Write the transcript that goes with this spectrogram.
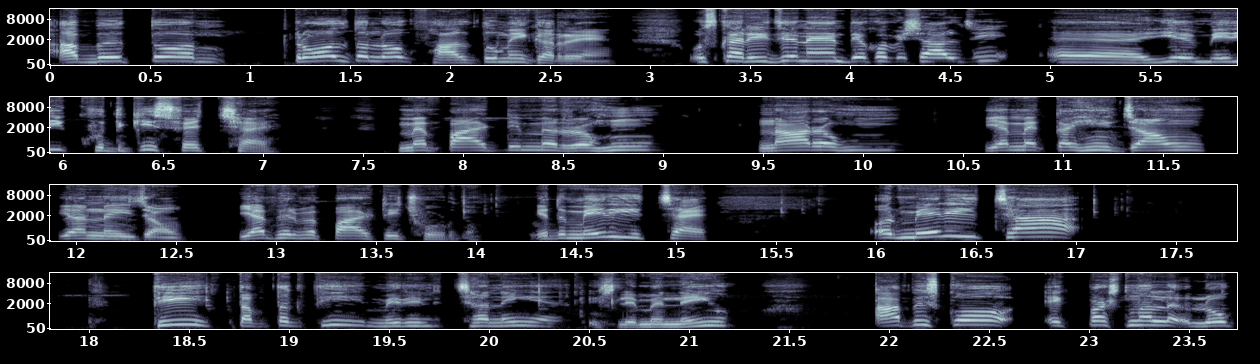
अब तो ट्रोल तो लोग फालतू में ही कर रहे हैं। उसका रीजन है, देखो विशाल जी ये मेरी खुद की स्वेच्छा है। मैं पार्टी में रहूँ, ना रहूँ, या मैं कहीं जाऊँ या नहीं जाऊँ, या फिर मैं पार्टी छोड़ दूँ। ये तो मेरी इच्छा है। और मेरी इच्छा थी तब तक थी मेरी इच्छा नहीं है इसलिए मैं नहीं हूँ। आप इसको एक पर्सनल लोग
